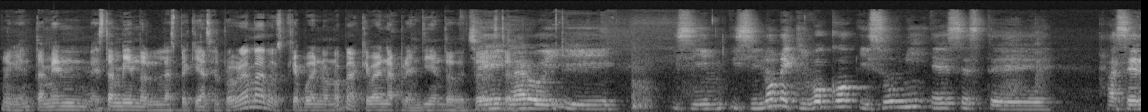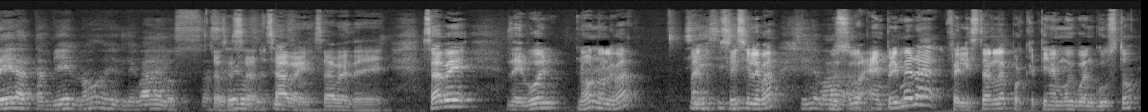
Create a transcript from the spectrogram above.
Muy bien, también están viendo las pequeñas el programa, pues qué bueno, ¿no? Para que vayan aprendiendo de todo Sí, claro, y y si, y si no me equivoco, Izumi es este acerera también, ¿no? Eh, le va a los acereros. sabe, sabe de. Sabe de buen. ¿No? ¿No le va? Sí, sí, sí, sí, le va. Sí le va. Pues, en primera, felicitarla porque tiene muy buen gusto,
